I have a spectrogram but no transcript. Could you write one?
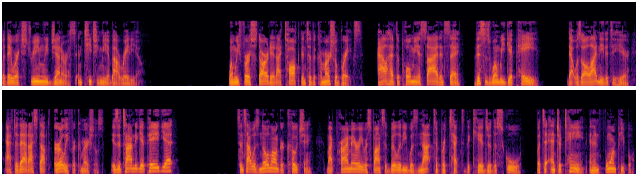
but they were extremely generous in teaching me about radio. When we first started, I talked into the commercial breaks. Al had to pull me aside and say, This is when we get paid. That was all I needed to hear. After that, I stopped early for commercials. Is it time to get paid yet? Since I was no longer coaching, my primary responsibility was not to protect the kids or the school, but to entertain and inform people.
